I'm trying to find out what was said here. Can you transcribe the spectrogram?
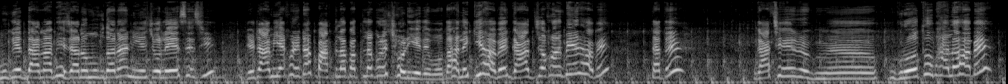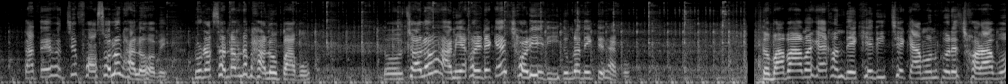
মুগের দানা, ভেজানো মুগ দানা নিয়ে চলে এসেছি, যেটা আমি এখন এটা পাতলা পাতলা করে ছড়িয়ে দেবো। তাহলে কি হবে? গাছ যখন বের হবে, তাতে গাছের গ্রোথও ভালো হবে, তাতে হচ্ছে ফসলও ভালো হবে। প্রোডাকশানটা আমরা ভালো পাবো। তো চলো, আমি এখন এটাকে ছড়িয়ে দিই, তোমরা দেখতে থাকো। তো বাবা আমাকে এখন দেখিয়ে দিচ্ছে কেমন করে ছড়াবো।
